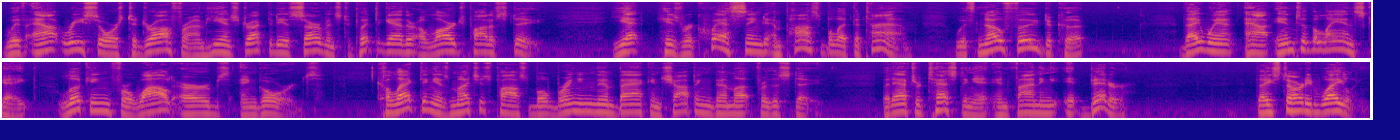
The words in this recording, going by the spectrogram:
Without resource to draw from, he instructed his servants to put together a large pot of stew. Yet his request seemed impossible at the time. With no food to cook, they went out into the landscape looking for wild herbs and gourds, collecting as much as possible, bringing them back and chopping them up for the stew. But after testing it and finding it bitter, they started wailing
